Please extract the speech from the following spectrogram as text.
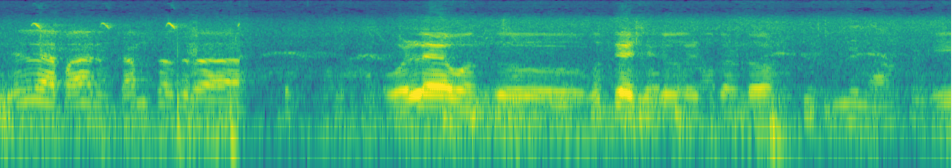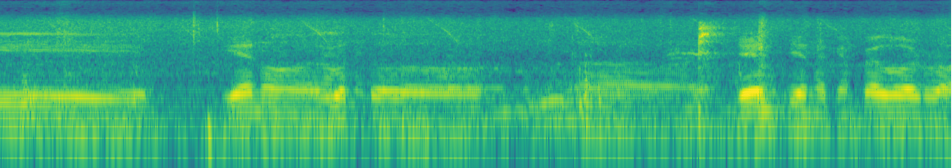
ಇಲ್ಲಪ್ಪ ನಿಮ್ಮ ಕಮ್ಸಂದ್ರ ಒಳ್ಳೆಯ ಒಂದು ಉದ್ದೇಶಗಳನ್ನ ಇಟ್ಕೊಂಡು ಈ ಏನು ಇವತ್ತು ಜಯಂತಿಯನ್ನು ಕೆಂಪೇಗೌಡರು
